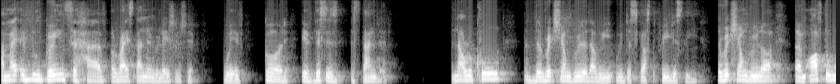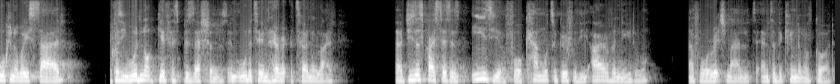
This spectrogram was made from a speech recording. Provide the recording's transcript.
Am I even going to have a right standing relationship with God if this is the standard? Now, recall the rich young ruler that we, we discussed previously. The rich young ruler, um, after walking away sad, because he would not give his possessions in order to inherit eternal life. Uh, Jesus Christ says it's easier for a camel to go through the eye of a needle than for a rich man to enter the kingdom of God.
